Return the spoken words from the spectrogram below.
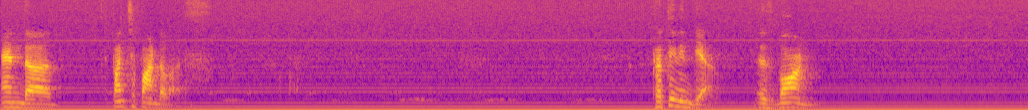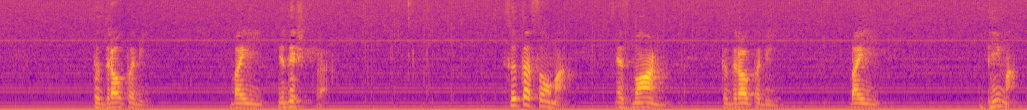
And uh, Panchapandavas. Prativindya is born to Draupadi by Yudhishthira. Sutasoma is born to Draupadi by Bhima.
